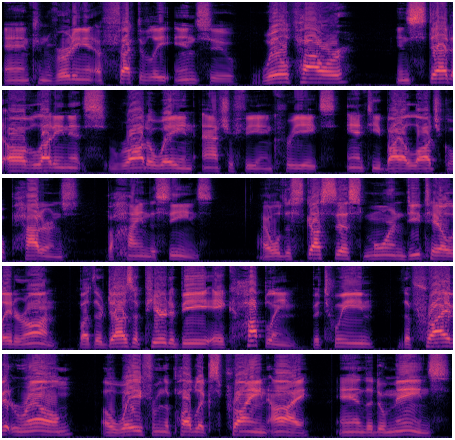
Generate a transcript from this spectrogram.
and converting it effectively into willpower instead of letting it rot away in atrophy and creates anti-biological patterns behind the scenes. I will discuss this more in detail later on, but there does appear to be a coupling between the private realm away from the public's prying eye and the domains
